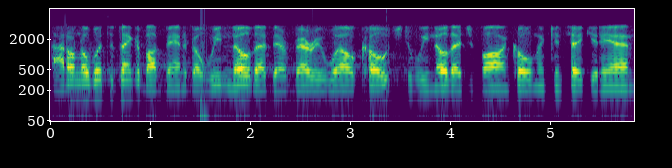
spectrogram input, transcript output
I don't know what to think about Vandebilt. We know that they're very well coached. We know that Javon Coleman can take it in.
